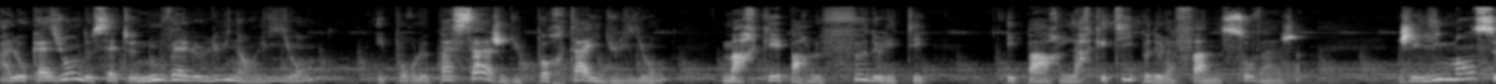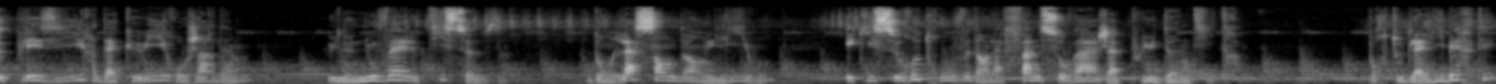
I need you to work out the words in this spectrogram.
À l'occasion de cette nouvelle lune en Lion et pour le passage du portail du lion, marqué par le feu de l'été et par l'archétype de la femme sauvage, j'ai l'immense plaisir d'accueillir au jardin une nouvelle tisseuse, dont l'ascendant est lion et qui se retrouve dans la femme sauvage à plus d'un titre. Pour toute la liberté,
